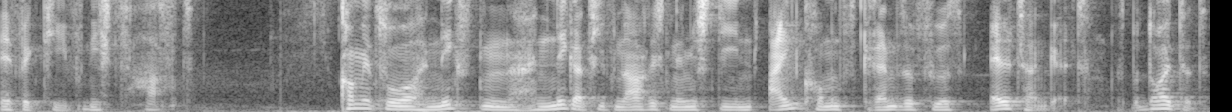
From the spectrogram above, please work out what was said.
effektiv nichts hast. Kommen wir zur nächsten negativen Nachricht, nämlich die Einkommensgrenze fürs Elterngeld. Das bedeutet,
